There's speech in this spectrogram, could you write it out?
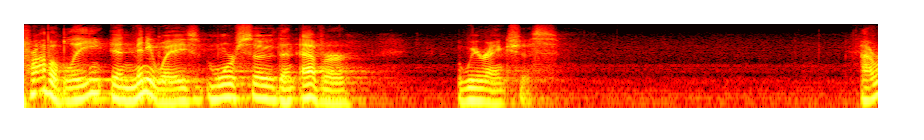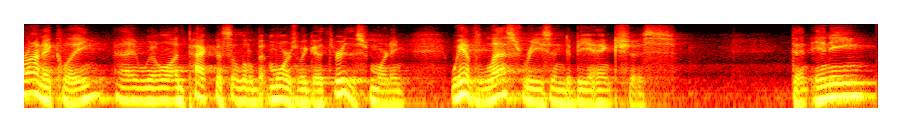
probably, in many ways, more so than ever, we're anxious. Ironically, and we'll unpack this a little bit more as we go through this morning, we have less reason to be anxious than any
